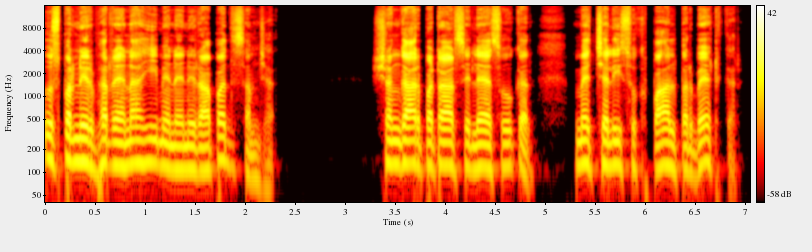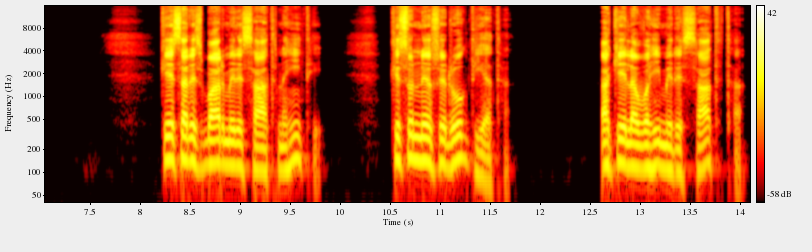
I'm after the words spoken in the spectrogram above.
उस पर निर्भर रहना ही मैंने निरापद समझा। श्रृंगार पटार से लैस होकर मैं चली सुखपाल पर बैठकर। केसर इस बार मेरे साथ नहीं थी। किसुन ने उसे रोक दिया था? अकेला वही मेरे साथ था।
